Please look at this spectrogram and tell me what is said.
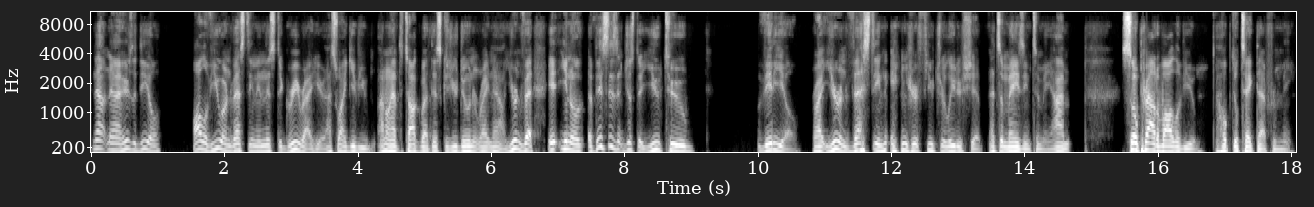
Now, now here's the deal all of you are investing in this degree right here. That's why I give you, I don't have to talk about this because you're doing it right now. You're invest, it, you know, if this isn't just a YouTube video, right? You're investing in your future leadership. That's amazing to me. I'm so proud of all of you. I hope you'll take that from me.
